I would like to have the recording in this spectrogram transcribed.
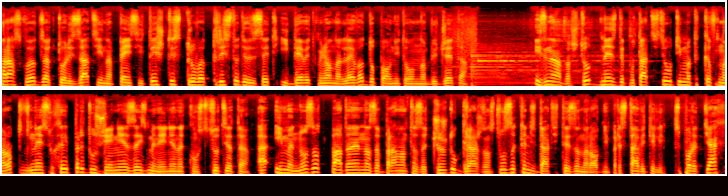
разходът за актуализации на пенсиите ще струва 399 милиона лева допълнително на бюджета. Изненадващо, днес депутатите от има такъв народ внесоха и предложение за изменение на Конституцията, а именно за отпадане на забраната за чуждо гражданство за кандидатите за народни представители. Според тях,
